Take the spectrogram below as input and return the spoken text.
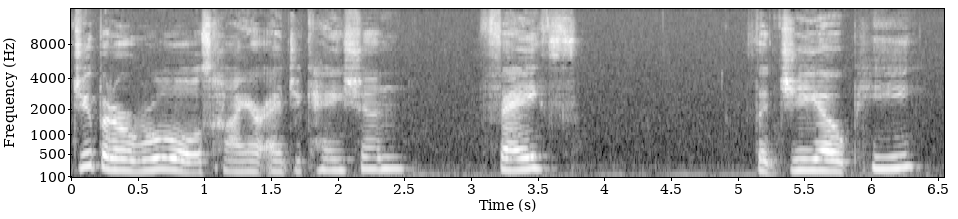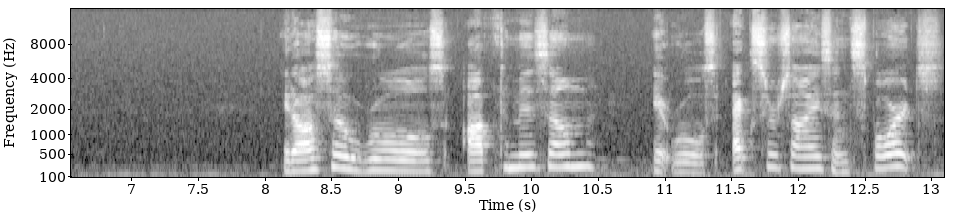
Jupiter rules higher education, faith, the GOP. It also rules optimism, it rules exercise and sports.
